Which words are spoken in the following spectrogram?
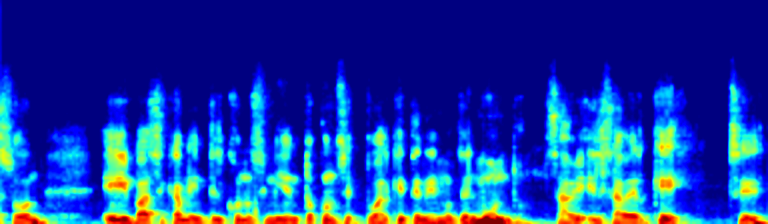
son eh, básicamente el conocimiento conceptual que tenemos del mundo, el saber qué, ¿sí?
